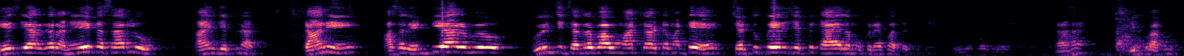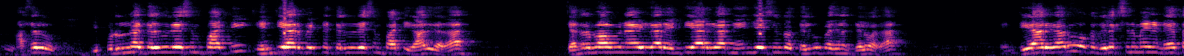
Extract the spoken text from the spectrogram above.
కేసీఆర్ గారు అనేక సార్లు ఆయన చెప్పినారు కానీ అసలు ఎన్టీఆర్ గురించి చంద్రబాబు మాట్లాడడం అంటే చెట్టు పేరు చెప్పి కాయలు అమ్ముకునే పద్ధతి అసలు ఇప్పుడున్న తెలుగుదేశం పార్టీ ఎన్టీఆర్ పెట్టిన తెలుగుదేశం పార్టీ కాదు కదా? చంద్రబాబు నాయుడు గారు ఎన్టీఆర్ గారిని ఏం చేసిందో తెలుగు ప్రజలకు తెలియదా? ఎన్టీఆర్ గారు ఒక విలక్షణమైన నేత.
